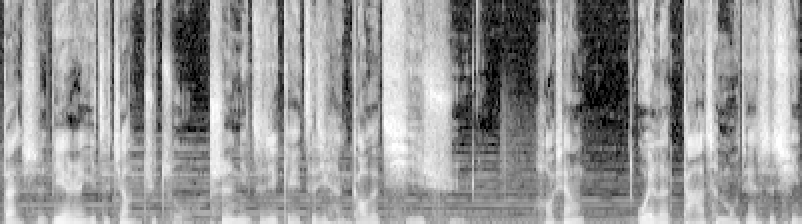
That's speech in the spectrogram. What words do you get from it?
但是别人一直叫你去做，是你自己给自己很高的期许，好像为了达成某件事情，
